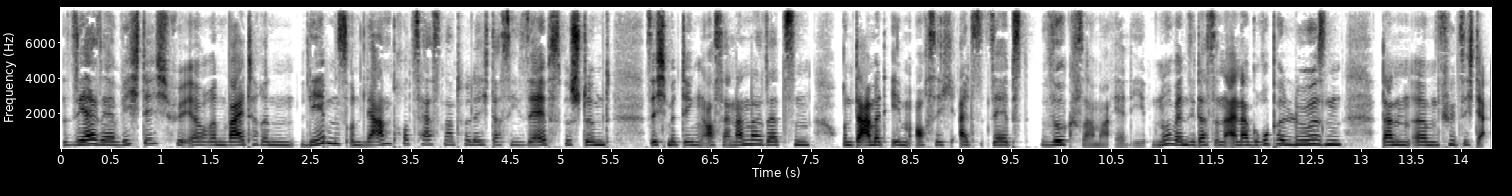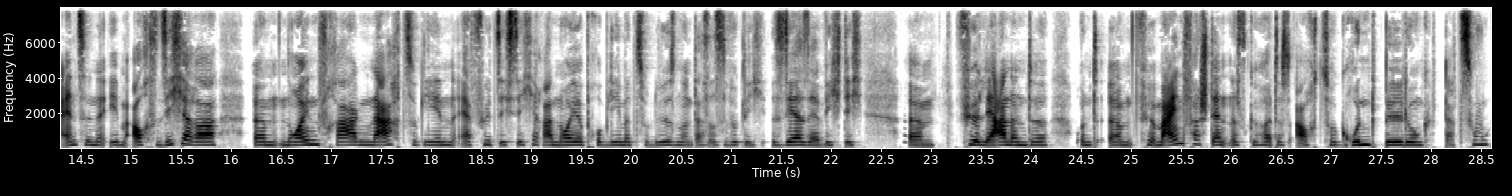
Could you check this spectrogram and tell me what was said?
sehr, sehr wichtig für ihren weiteren Lebens- und Lernprozess natürlich, dass sie selbstbestimmt sich mit Dingen auseinandersetzen und damit eben auch sich als selbstwirksamer erleben. Ne? Wenn sie das in einer Gruppe lösen, dann ähm, fühlt sich der Einzelne eben auch sicherer, ähm, neuen Fragen nachzugehen. Er fühlt sich sicherer, neue Probleme zu lösen und das ist wirklich sehr, sehr wichtig ähm, für Lernende und ähm, für mein Verständnis gehört es auch zur Grundbildung dazu,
